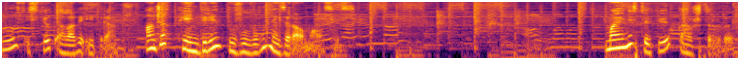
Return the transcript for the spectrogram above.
duz, istiyot əlavə edirəm. Ancaq pendirin duzluluğunu nəzərə almalısınız. Mayonez töküb qarışdırırıq.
